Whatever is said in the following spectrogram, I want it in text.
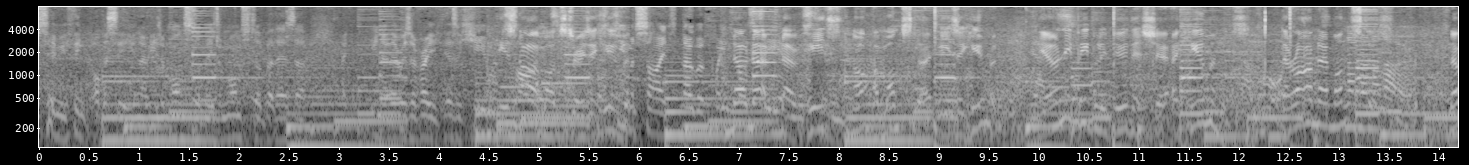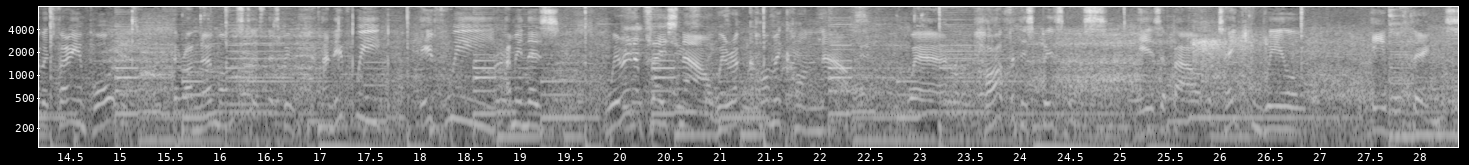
First him, you think obviously you know he's a monster. but He's a monster, but there's a, a you know there is a very there's a human. He's side. not a monster, he's a There's human. side. No, but when No, no, him, no, he's not a monster, he's a human. The only people who do this shit are humans. There are no monsters. No, no, no. No, it's very important. There are no monsters. There's people and if we if we I mean there's we're in a place now, we're at Comic Con now, where half of this business is about taking real evil things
